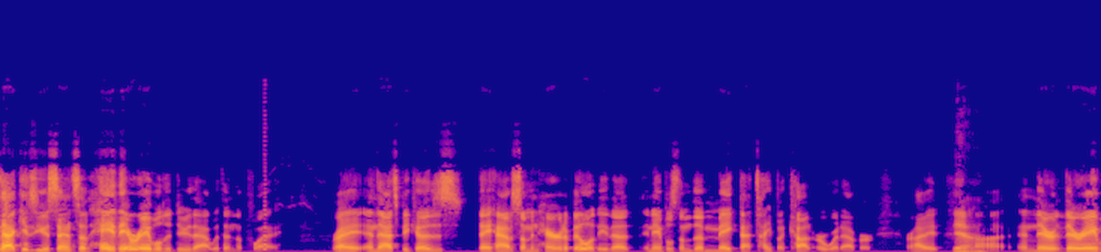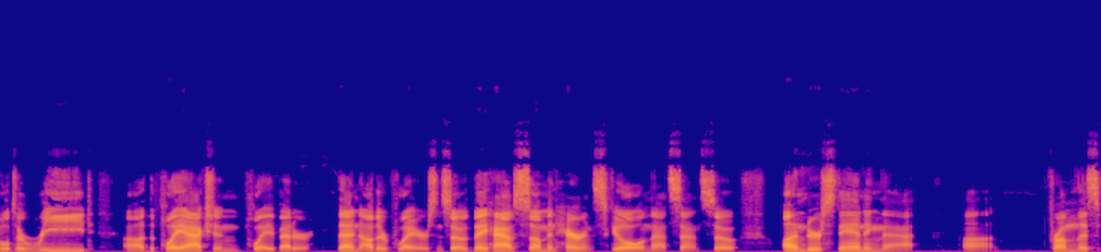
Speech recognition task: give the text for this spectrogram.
that gives you a sense of hey they were able to do that within the play right? And that's because they have some inheritability that enables them to make that type of cut or whatever, right? Yeah. Uh, and they're they're able to read uh, the play action play better than other players, and so they have some inherent skill in that sense. So understanding that. Uh, from this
